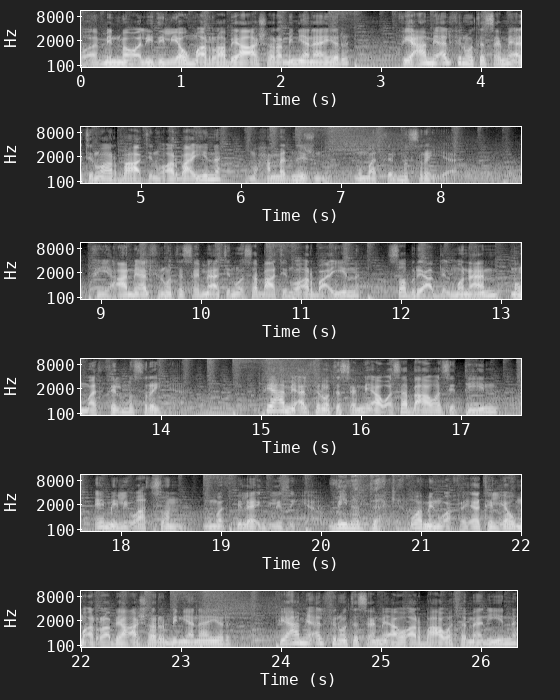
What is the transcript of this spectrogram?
ومن مواليد اليوم الرابع عشر من يناير في عام 1944 محمد نجم ممثل مصري. في عام 1947 صبري عبد المنعم ممثل مصري. في عام 1967 إيميلي واتسون ممثلة إنجليزية. من الذاكرة. ومن وفيات اليوم الرابع عشر من يناير في عام 1984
